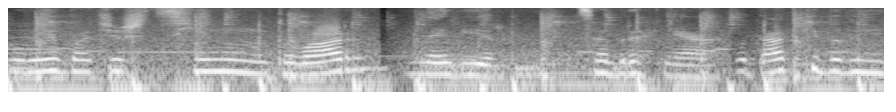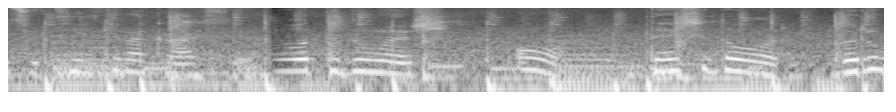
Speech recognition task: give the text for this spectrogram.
Коли бачиш ціну на товар, не вір. Це брехня. Податки додаються тільки на касі. І от ти думаєш, о, 10 доларів, беру.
